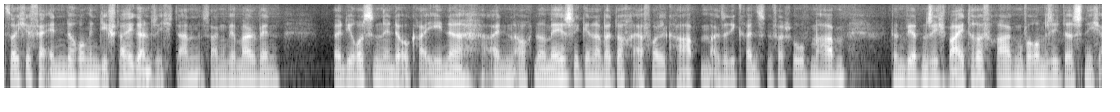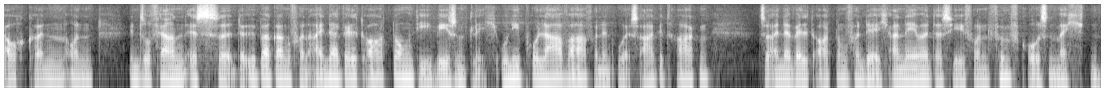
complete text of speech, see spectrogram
solche Veränderungen, die steigern sich dann, sagen wir mal, wenn die Russen in der Ukraine einen auch nur mäßigen, aber doch Erfolg haben, also die Grenzen verschoben haben, dann werden sich weitere fragen, warum sie das nicht auch können. Und Insofern ist äh, der Übergang von einer Weltordnung, die wesentlich unipolar war, von den USA getragen, zu einer Weltordnung, von der ich annehme, dass sie von fünf großen Mächten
